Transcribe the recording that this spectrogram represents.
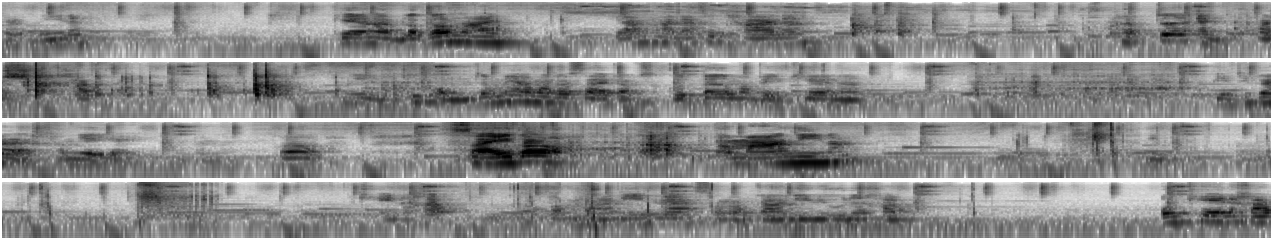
แบบนี้นะโอเคนะครับ แล้วก็มาย้ำพาหนะสุดท้ายนะ Cutter and Crush ครับ นี่ที่ผมจะไม่เอามอเตอร์ไซค์กับสกูตเตอร์มาเปรียบเทียบนะ เปลี่ยนที่กระดาษคำใหญ่ๆ ก็ไซส์ก็ประมาณนี้นะโอเคนะครับ ก็ประมาณนี้นะสำหรับการรีวิวนะครับ โอเคนะครับ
